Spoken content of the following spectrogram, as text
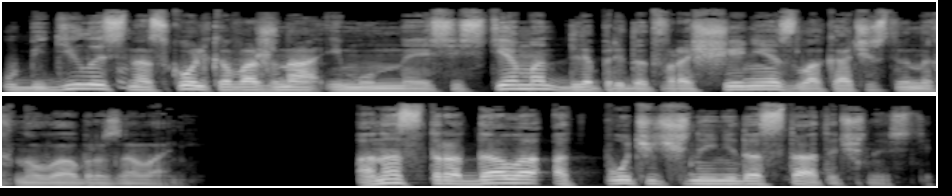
убедилась, насколько важна иммунная система для предотвращения злокачественных новообразований. Она страдала от почечной недостаточности.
